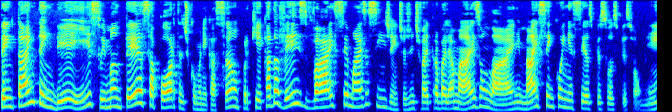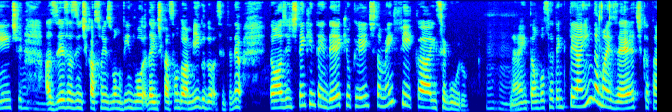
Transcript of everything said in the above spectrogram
tentar entender isso e manter essa porta de comunicação, porque cada vez vai ser mais assim, gente. A gente vai trabalhar mais online, mais sem conhecer as pessoas pessoalmente. Uhum. Às vezes as indicações vão vindo da indicação do amigo, do, você entendeu? Então a gente tem que entender que o cliente também fica inseguro. Uhum. Né? Então você tem que ter ainda mais ética, tá?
